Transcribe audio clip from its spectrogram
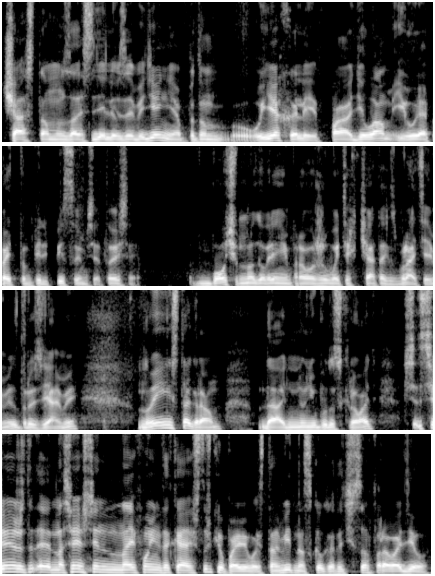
час там засидели в заведении, а потом уехали по делам и опять там переписываемся. То есть очень много времени провожу в этих чатах с братьями, с друзьями. Ну и Инстаграм, да, ну не буду скрывать. Сегодня же, э, на сегодняшний день на айфоне такая штучка появилась, там видно, сколько ты часов проводил.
